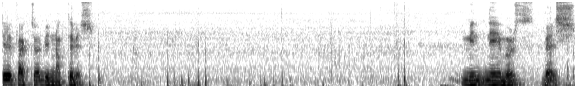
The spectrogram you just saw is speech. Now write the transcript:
Scale Factor 1.1 Min Neighbors 5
